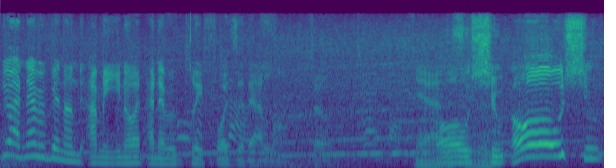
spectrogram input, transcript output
Yo, I never been on. I mean, you know what? I never played Forza that long. So. Yeah. Oh this is a- shoot. Oh shoot.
